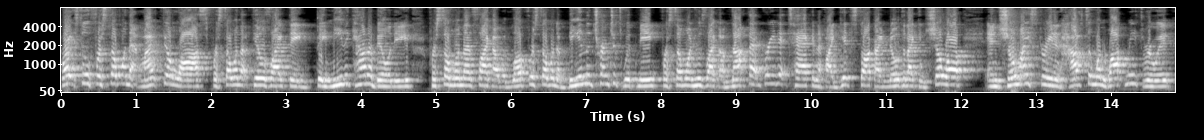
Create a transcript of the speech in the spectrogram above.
right? So for someone that might feel lost, for someone that feels like they, they need accountability, for someone that's like, I would love for someone to be in the trenches with me, for someone who's like, I'm not that great at tech. And if I get stuck, I know that I can show up and show my screen and have someone walk me through it.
